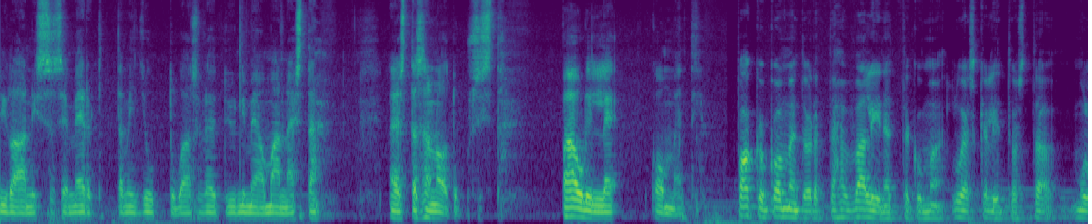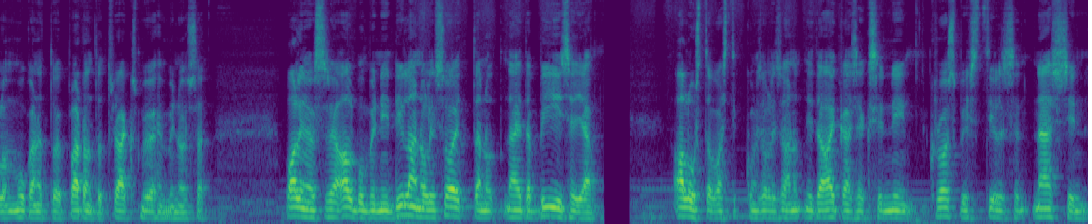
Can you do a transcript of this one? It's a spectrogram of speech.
Dylanissa se merkittävin juttu, vaan se löytyy nimenomaan näistä, näistä sanotuksista. Paulille kommentti. Pakko kommentoida tähän väliin, että kun mä lueskelin tuosta, mulla on mukana tuo Pardon Tracks myöhemmin noissa valinnoissa se albumi, niin Dylan oli soittanut näitä biisejä alustavasti, kun se oli saanut niitä aikaiseksi, niin Crosby, Stills Nashin,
